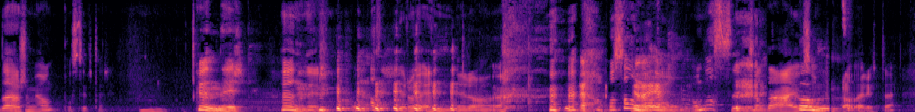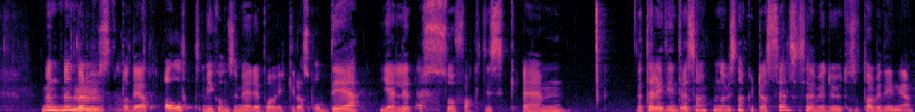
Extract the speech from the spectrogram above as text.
Det er så mye annet positivt her. Hunder. Hunder og katter og ender og Og sånne ting. Og masse. Så? Det er jo så bra der ute. Men, men bare Mm. husk på det at alt vi konsumerer, påvirker oss. Og det gjelder også faktisk um, Dette er litt interessant, men når vi snakker til oss selv, så sender vi det ut, og så tar vi det inn igjen.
